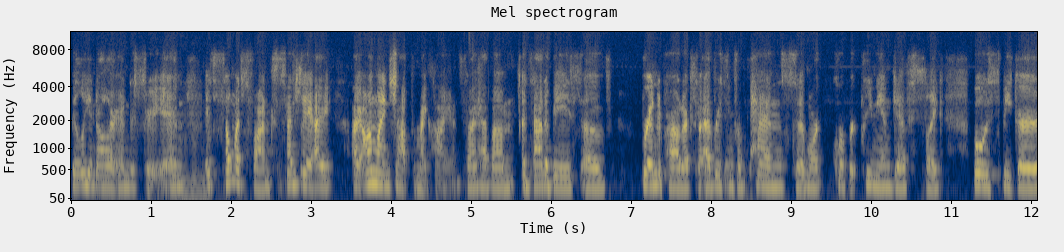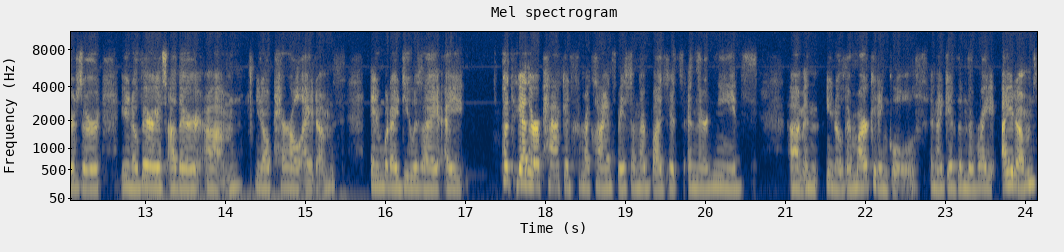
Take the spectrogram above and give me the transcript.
billion dollar industry and mm-hmm. it's so much fun because essentially i i online shop for my clients. So i have um, a database of branded products so everything from pens to more corporate premium gifts like bose speakers or you know various other um, you know apparel items. And what i do is i i put together a package for my clients based on their budgets and their needs um, and you know their marketing goals and i give them the right items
